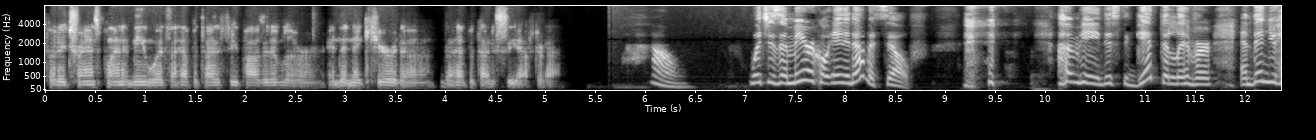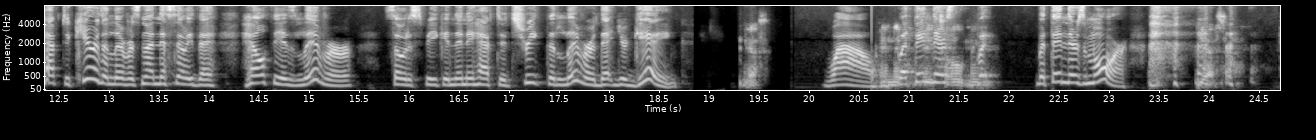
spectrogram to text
So they transplanted me with a hepatitis C positive liver, and then they cured uh, the hepatitis C after that. Wow which is a miracle in and of itself. I mean, just to get the liver and then you have to cure the liver. It's not necessarily the healthiest liver, so to speak. And then they have to treat the liver that you're getting. Yes. Wow. And but they, then there's, me, but, but then there's more. yes.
